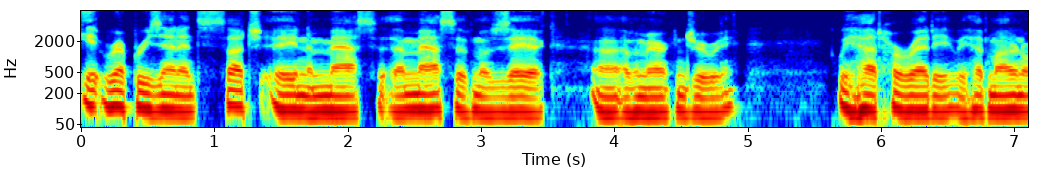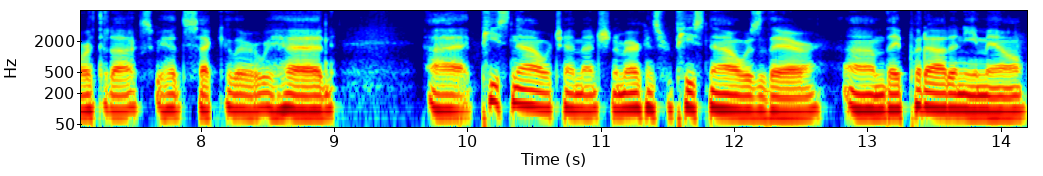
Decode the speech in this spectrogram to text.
it represented such a, a, mass, a massive mosaic uh, of American Jewry. We had Haredi, we had modern Orthodox, we had secular, we had uh, Peace Now, which I mentioned. Americans for Peace Now was there. Um, they put out an email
